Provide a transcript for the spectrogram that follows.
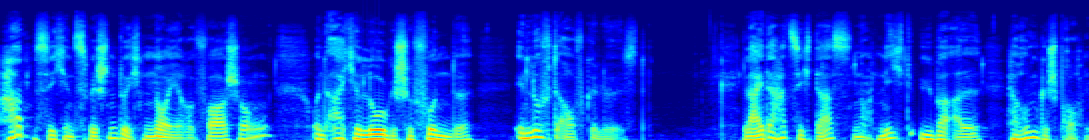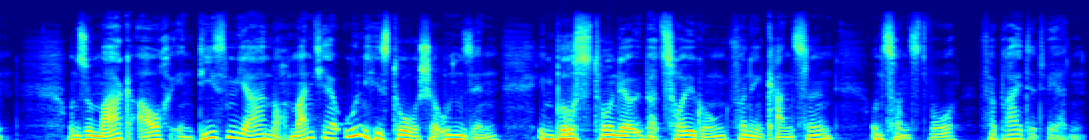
haben sich inzwischen durch neuere Forschung und archäologische Funde in Luft aufgelöst. Leider hat sich das noch nicht überall herumgesprochen. Und so mag auch in diesem Jahr noch mancher unhistorischer Unsinn im Brustton der Überzeugung von den Kanzeln und sonst wo verbreitet werden.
